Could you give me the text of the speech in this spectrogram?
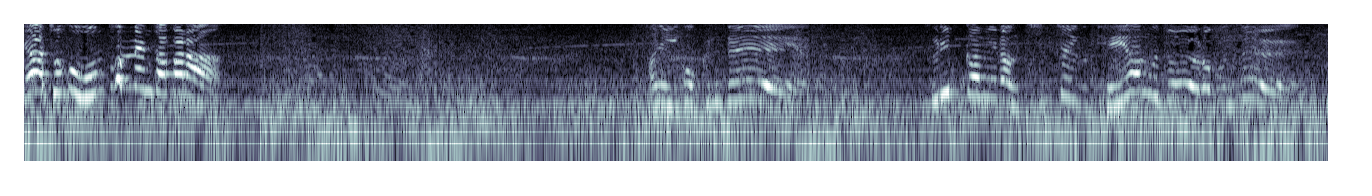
야 저거 원펀맨 잡아라. 아니 이거 근데 드립감이랑 진짜 이거 개야무져요 여러분들.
